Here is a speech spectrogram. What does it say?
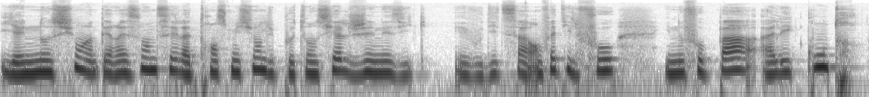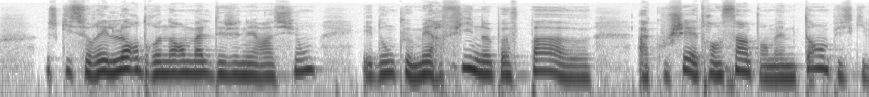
il y a une notion intéressante, c'est la transmission du potentiel génésique. Et vous dites ça. En fait, il, faut, il ne faut pas aller contre ce qui serait l'ordre normal des générations. Et donc, mère-fille ne peuvent pas euh, accoucher, être enceinte en même temps, puisqu'il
